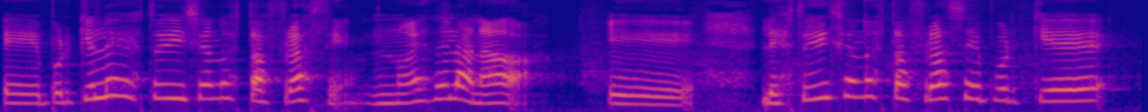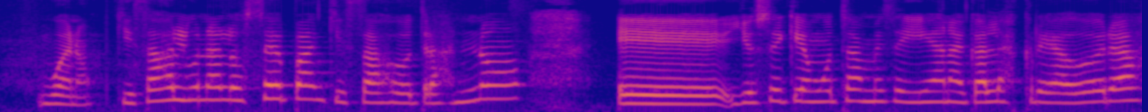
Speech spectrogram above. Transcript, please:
eh, ¿Por qué les estoy diciendo esta frase? No es de la nada. Eh, les estoy diciendo esta frase porque, bueno, quizás algunas lo sepan, quizás otras no. Eh, yo sé que muchas me seguían acá las creadoras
